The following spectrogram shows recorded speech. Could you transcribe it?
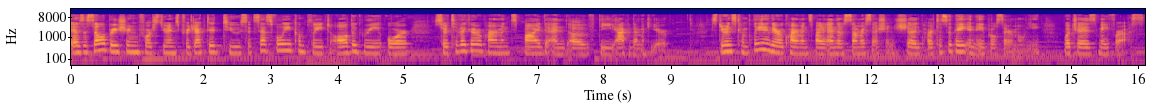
is a celebration for students projected to successfully complete all degree or certificate requirements by the end of the academic year. Students completing their requirements by the end of summer session should participate in April ceremony, which is May for us.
